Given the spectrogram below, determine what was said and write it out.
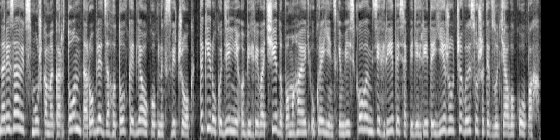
Нарізають смужками картон та роблять заготовки для окопних свічок. Такі рукодільні обігрівачі допомагають українським військовим зігрітися, підігріти їжу чи висушити взуття в окопах.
